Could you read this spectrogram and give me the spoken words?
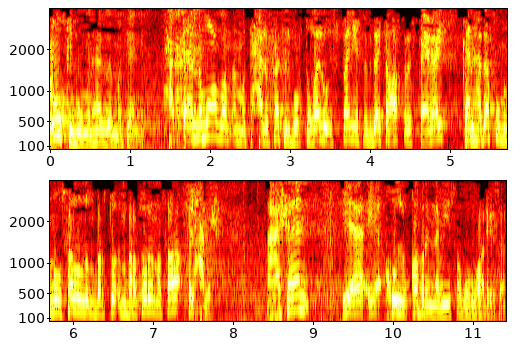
عوقبوا من هذا المكان يعني. حتى أن معظم تحالفات البرتغال وإسبانيا في بداية العصر الاستعماري كان هدفهم انه يوصلوا لامبراطور النصارى في الحبشه عشان يأخذوا قبر النبي صلى الله عليه وسلم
